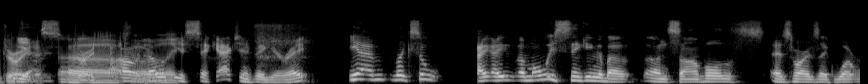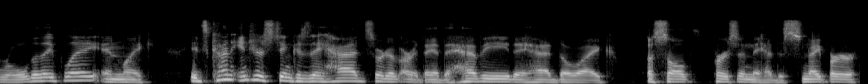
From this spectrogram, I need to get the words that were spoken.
droid. Yes. droid Uh, costume. Oh, that would be a sick action figure, right? Yeah, I'm like so. I, I I'm always thinking about ensembles as far as like what role do they play, and like it's kind of interesting because they had sort of all right, they had the heavy, they had the like assault person, they had the sniper,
